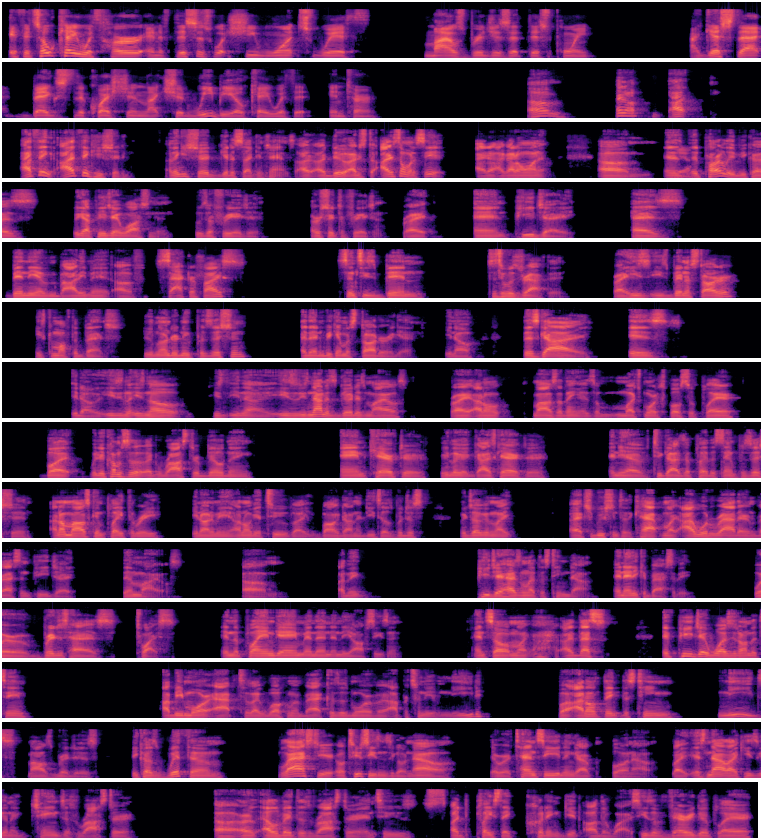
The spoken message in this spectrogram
if it's okay with her and if this is what she wants with miles bridges at this point i guess that begs the question like should we be okay with it in turn um you know i i think i think he should i think he should get a second chance i, I do i just i just don't want to see it i, I don't want it um and yeah. it, it partly because we got PJ Washington, who's a free agent, a restricted free agent, right? And PJ has been the embodiment of sacrifice since he's been since he was drafted, right? He's he's been a starter, he's come off the bench, he learned a new position, and then became a starter again. You know, this guy is, you know, he's he's no he's you know he's he's not as good as Miles, right? I don't Miles I think is a much more explosive player. But when it comes to like roster building and character, you look at guys' character, and you have two guys that play the same position. I know Miles can play three. You know what I mean? I don't get too like bogged down in details, but just we're talking like attribution to the cap. I'm like, I would rather invest in PJ than Miles. Um, I think PJ hasn't let this team down in any capacity, where Bridges has twice in the playing game and then in the offseason. And so I'm like, I, that's if PJ wasn't on the team, I'd be more apt to like welcome him back because there's more of an opportunity of need. But I don't think this team needs Miles Bridges because with him last year or two seasons ago now, they were a 10 seed and got blown out. Like it's not like he's gonna change this roster uh, or elevate this roster into a place they couldn't get otherwise. He's a very good player,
